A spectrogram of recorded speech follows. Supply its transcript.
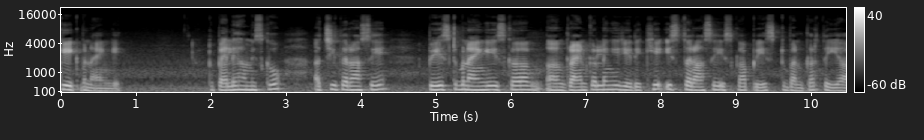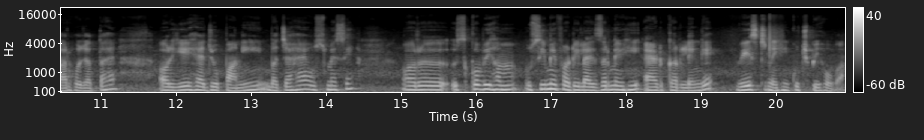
केक बनाएँगे। तो पहले हम इसको अच्छी तरह से पेस्ट बनाएँगे, इसका ग्राइंड कर लेंगे। ये देखिए, इस तरह से इसका पेस्ट बनकर तैयार हो जाता है। और ये है जो पानी बचा है उसमें से। और उसको भी हम उसी में फर्टिलाइज़र में ही ऐड कर लेंगे। वेस्ट नहीं कुछ भी होगा।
